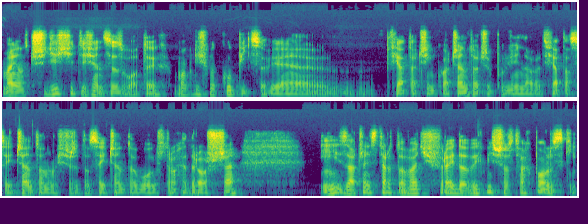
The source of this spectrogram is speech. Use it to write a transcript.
mając 30 tysięcy złotych, mogliśmy kupić sobie Fiata Cinquecento, czy później nawet Fiata Seicento, no myślę, że to Seicento było już trochę droższe, i zacząć startować w rajdowych mistrzostwach Polski.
